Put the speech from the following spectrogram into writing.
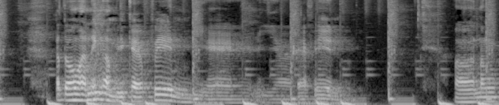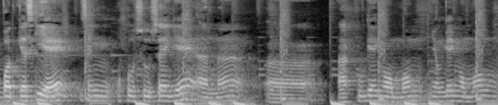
Ketemu mana ngambil Kevin. Iya iya Kevin. Uh, nang podcast ki ya sing khususnya ya anak uh, aku kayak ngomong nyong kayak ngomong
